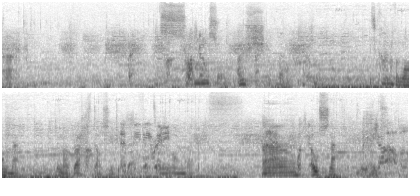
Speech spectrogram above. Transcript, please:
Uh, some. Oh shit. Well, actually, it's kind of a long map. I don't know, rushes don't seem to be that effective in a long map. Uh, oh snap. Big Wait. job, huh?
